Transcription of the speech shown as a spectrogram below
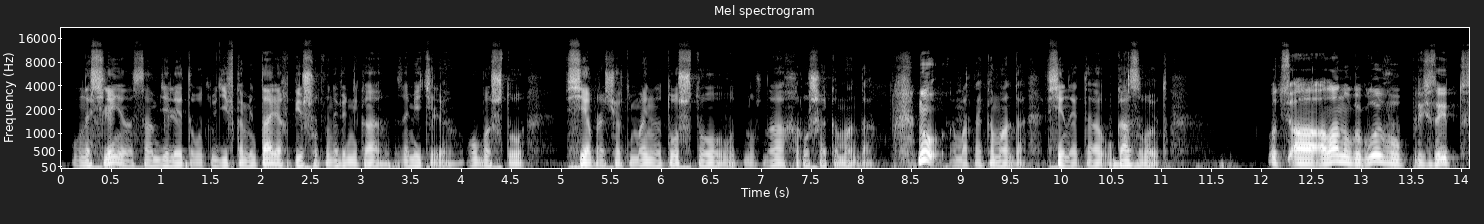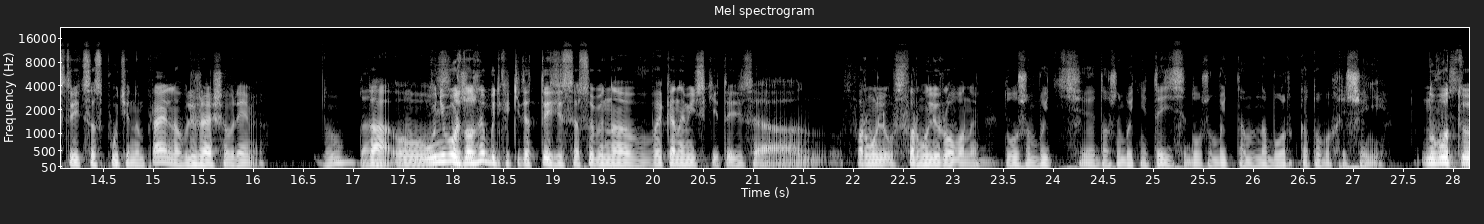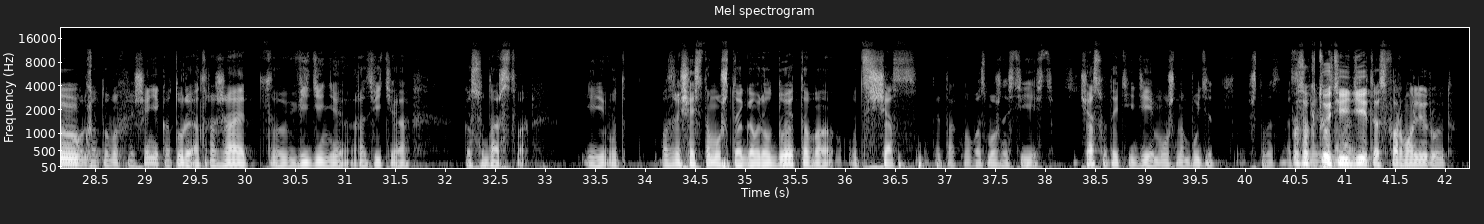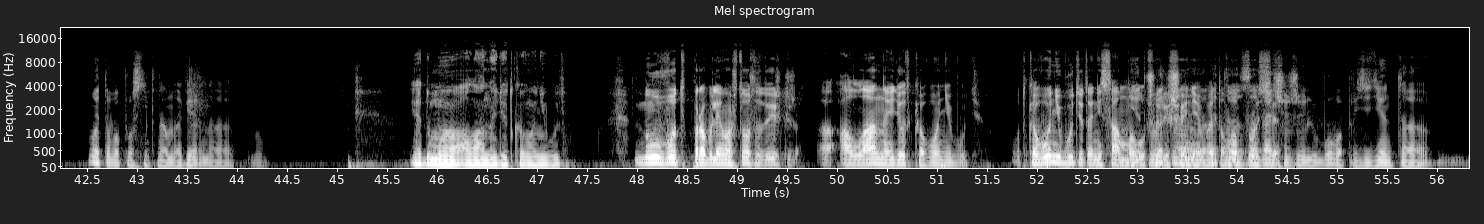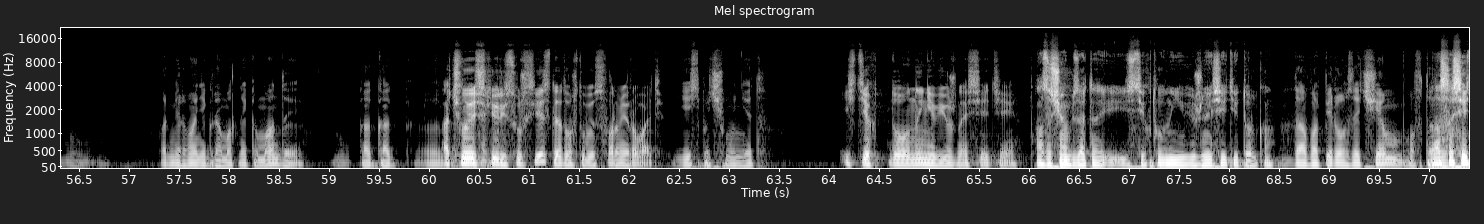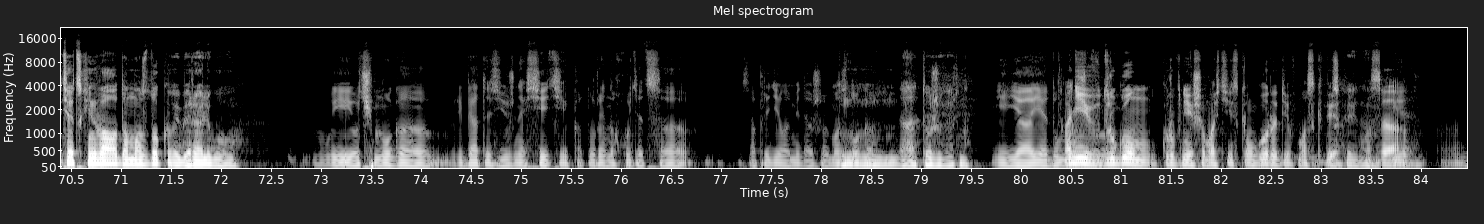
у населения, на самом деле, это вот люди в комментариях пишут, вы наверняка заметили оба, что все обращают внимание на то, что вот нужна хорошая команда, Ну, грамотная команда. Все на это указывают. вот а, Алану Гаглоеву предстоит встретиться с Путиным, правильно, в ближайшее время? Ну, Да, да, у, него же должны быть какие-то тезисы, особенно в экономические тезисы, а, сформули- сформулированы. должен быть, э, должны быть не тезисы, должен быть там набор готовых решений. Ну вот, Просто э, набор готовых решений, который отражает э, видение развития государства. И вот возвращаясь к тому, что я говорил до этого, вот сейчас вот это окно возможностей есть. Сейчас вот эти идеи можно будет, что называется, просто кто эти реализовать. идеи-то сформулирует? Ну, это вопрос не к нам, наверное. Ну, Я думаю, Алан найдет кого-нибудь. Ну вот проблема в том, что ты видишь, а- Алан найдет кого-нибудь. Вот кого-нибудь это не самое нет, лучшее ну, решение в это- этом это вопросе. задача же любого президента, ну, формирование грамотной команды. ну, как, как, э, А человеческий ресурс есть для того, чтобы ее сформировать? Есть, почему нет? Из тех, кто ныне в Южной Осетии. А зачем обязательно из тех, кто не в Южной Осетии только? Да, во-первых, зачем? Во-вторых, нас Осетия от Скинвала до Моздока, выбирай любого. Ну и очень много ребят из Южной Осетии, которые находятся за пределами даже Моздока. М, Да, Да. тоже верно. И я, я думаю, Они что в другом крупнейшем астинском городе, в Москве. Москве, да. в Москве,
